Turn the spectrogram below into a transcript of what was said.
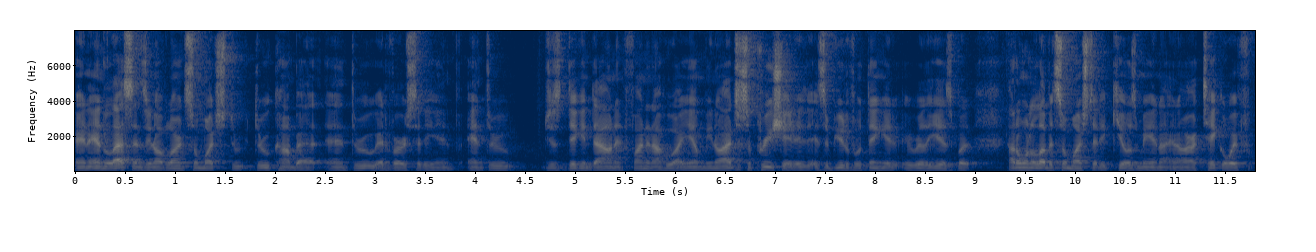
and, and lessons. You know, I've learned so much through through combat and through adversity and, and through just digging down and finding out who I am. You know, I just appreciate it. It's a beautiful thing. It, it really is. But I don't want to love it so much that it kills me and I, or I take away from,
